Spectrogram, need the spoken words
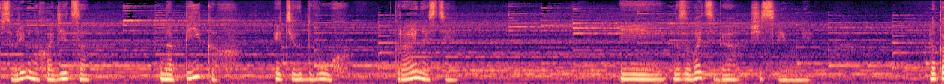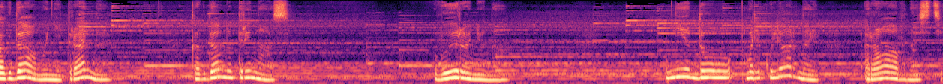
все время находиться на пиках этих двух крайностей и называть себя счастливыми. Но когда мы нейтральны, когда внутри нас выровнено не до молекулярной равности,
